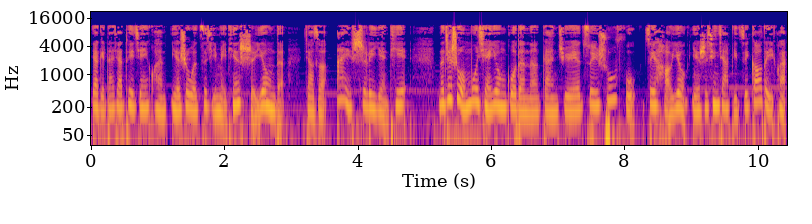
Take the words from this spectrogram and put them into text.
要给大家推荐一款，也是我自己每天使用的，叫做爱视力眼贴。那这是我目前用过的呢，感觉最舒服、最好用，也是性价比最高的一款。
